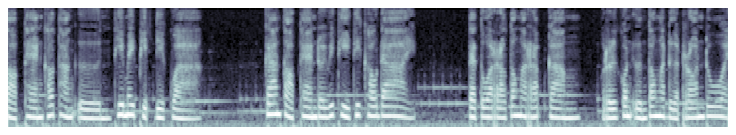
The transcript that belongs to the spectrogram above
ตอบแทนเขาทางอื่นที่ไม่ผิดดีกว่า การตอบแทนโดยวิธีที่เขาได้ แต่ตัวเราต้องมารับกรรม หรือคนอื่นต้องมาเดือดร้อนด้วย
